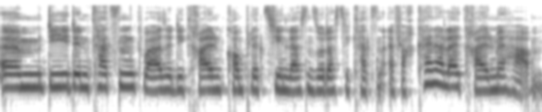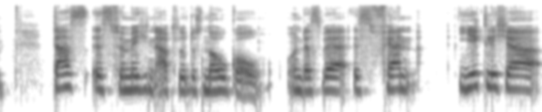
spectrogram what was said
ähm, die den Katzen quasi die Krallen komplett ziehen lassen, sodass die Katzen einfach keinerlei Krallen mehr haben. Das ist für mich ein absolutes No-Go. Und das wäre, ist fern jeglicher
